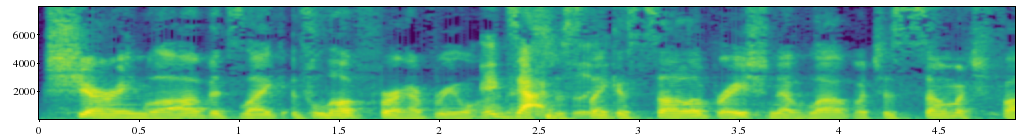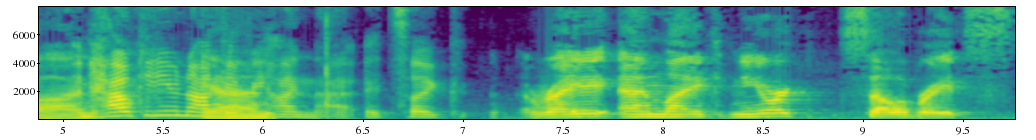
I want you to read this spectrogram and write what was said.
sharing love. It's like it's love for everyone. It's Exactly. just like a celebration of love, which is so much fun. And how can you not get behind that? It's like, right? And like New York celebrates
